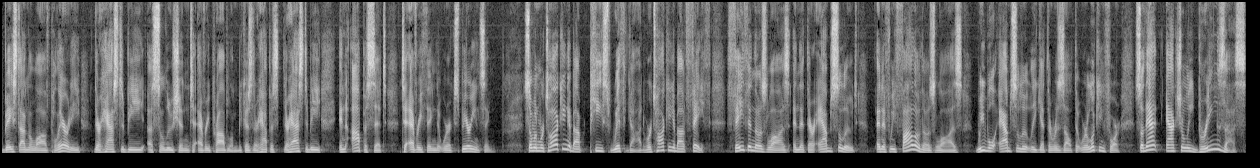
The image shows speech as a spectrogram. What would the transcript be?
based on the law of polarity, there has to be a solution to every problem because there, has to be an opposite to everything that we're experiencing. So, when we're talking about peace with God, we're talking about faith. Faith in those laws and that they're absolute, and if we follow those laws, we will absolutely get the result that we're looking for. So that actually brings us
